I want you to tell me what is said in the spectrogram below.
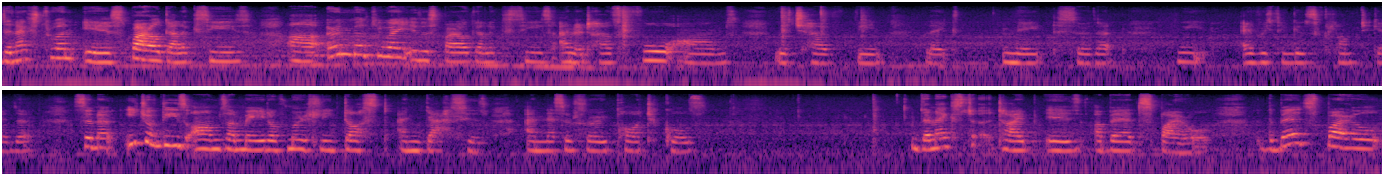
The next one is spiral galaxies. Uh, our Milky Way is a spiral galaxies and it has four arms which have been like made so that we everything is clumped together. So now each of these arms are made of mostly dust and gases and necessary particles. The next type is a barred spiral. The barred spiral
